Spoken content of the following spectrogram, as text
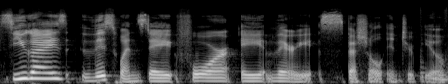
See you guys this Wednesday for a very special interview.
